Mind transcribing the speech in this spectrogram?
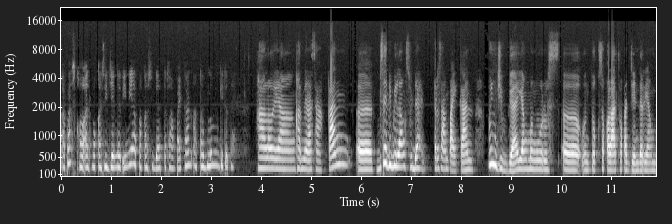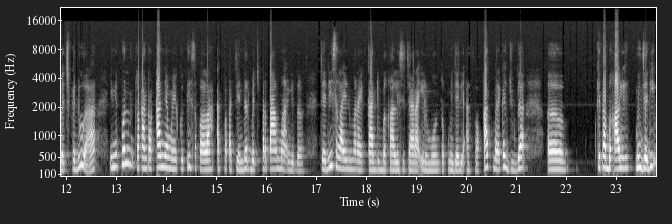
apa sekolah advokasi gender ini apakah sudah tersampaikan atau belum gitu Teh? Kalau yang kami rasakan uh, bisa dibilang sudah tersampaikan pun juga yang mengurus uh, untuk sekolah advokat gender yang batch kedua ini pun rekan-rekan yang mengikuti sekolah advokat gender batch pertama gitu. Jadi selain mereka dibekali secara ilmu untuk menjadi advokat, mereka juga uh, kita bekali menjadi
